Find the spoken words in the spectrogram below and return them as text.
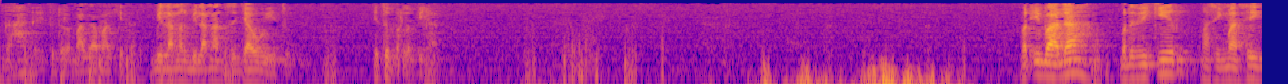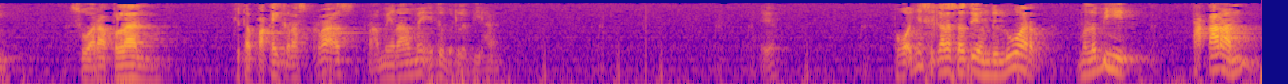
Enggak ada itu dalam agama kita. Bilangan-bilangan sejauh itu. Itu berlebihan. Beribadah, berzikir masing-masing. Suara pelan. Kita pakai keras-keras, rame-rame itu berlebihan. Ya. Pokoknya segala sesuatu yang di luar melebihi takaran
